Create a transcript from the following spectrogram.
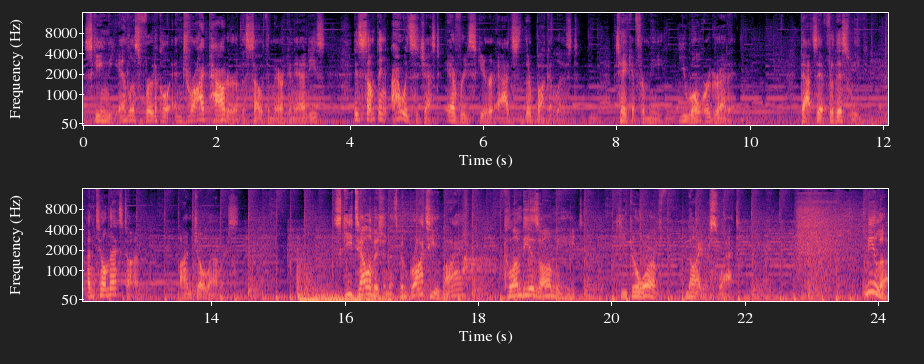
Skiing the endless vertical and dry powder of the South American Andes is something I would suggest every skier adds to their bucket list. Take it from me, you won't regret it. That's it for this week. Until next time, I'm Joe Lammers. Ski Television has been brought to you by Columbia's Omni-Heat. Keep your warmth, not your sweat. Miele,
